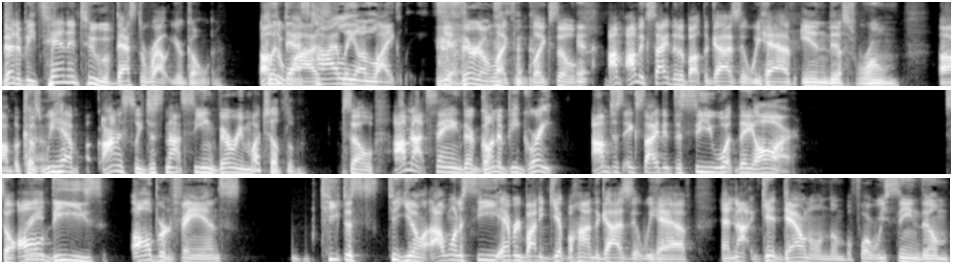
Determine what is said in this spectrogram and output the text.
better be 10 and 2 if that's the route you're going. But that's highly unlikely. Yeah, very unlikely. like so, Yeah. I'm I'm excited about the guys that we have in this room uh, because we have honestly just not seen very much of them. So I'm not saying they're gonna be great. I'm just excited to see what they are. So all these Auburn fans keep this. You know, I want to see everybody get behind the guys that we have and not get down on them before we've seen them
